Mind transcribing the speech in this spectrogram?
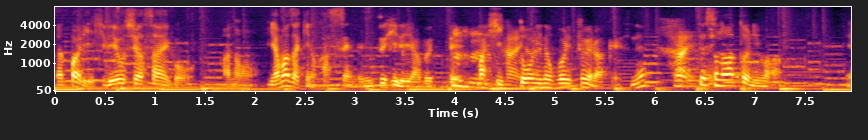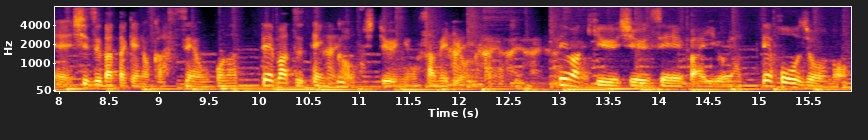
やっぱり秀吉は最後あの山崎の合戦で光秀破って、まあ、筆頭に上り詰めるわけですね。はい。でその後には、えー静ヶ岳の合戦を行ってまず天下を手中に収めるような形で、まあ、九州成敗をやって北条の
